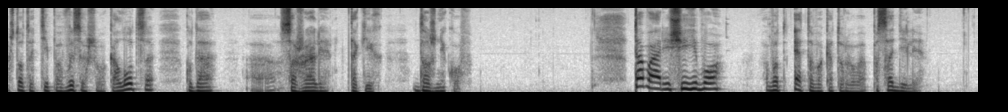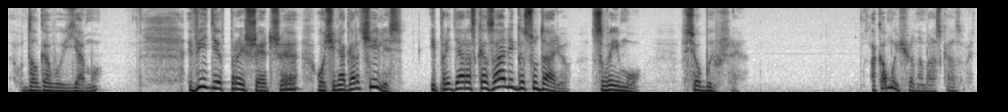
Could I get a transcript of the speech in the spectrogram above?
что-то типа высохшего колодца, куда а, сажали таких должников. Товарищи его, вот этого, которого посадили в долговую яму, видев происшедшее, очень огорчились и, придя, рассказали государю своему все бывшее. А кому еще нам рассказывать?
